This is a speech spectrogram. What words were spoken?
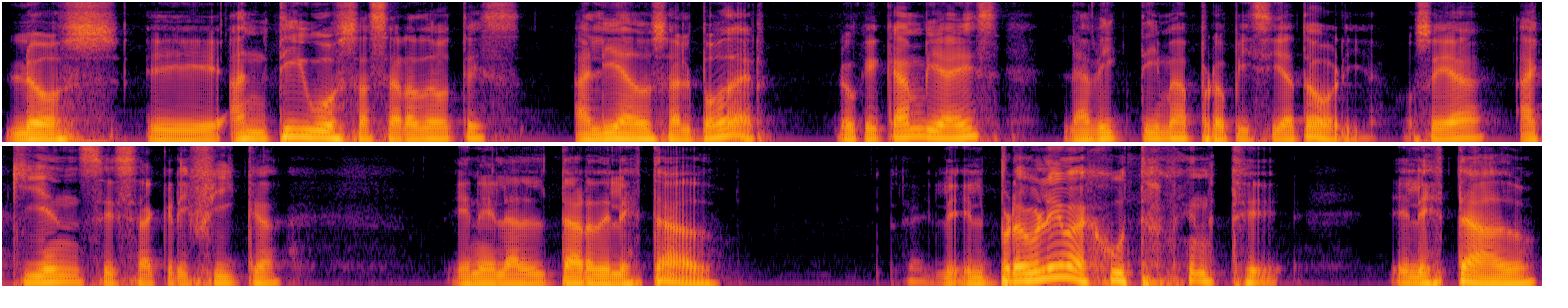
los eh, antiguos sacerdotes aliados al poder. Lo que cambia es la víctima propiciatoria, o sea, a quién se sacrifica en el altar del Estado. El, problema es justamente el Estado,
